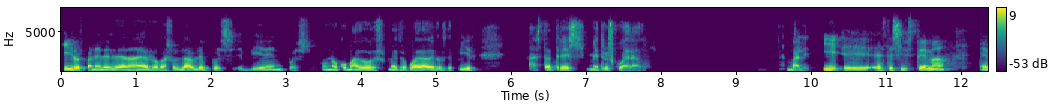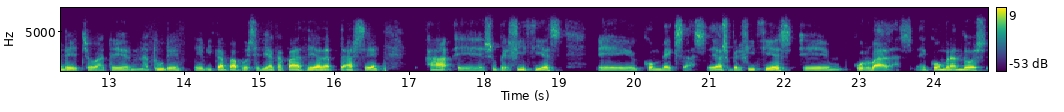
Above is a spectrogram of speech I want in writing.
Y los paneles de lana de roca soldable pues vienen pues 1,2 metros cuadrados, los de PIR hasta 3 metros cuadrados. Vale, y eh, este sistema, eh, de hecho, Ater Nature eh, Bicapa, pues sería capaz de adaptarse a superficies convexas, a superficies curvadas, con, grandes,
